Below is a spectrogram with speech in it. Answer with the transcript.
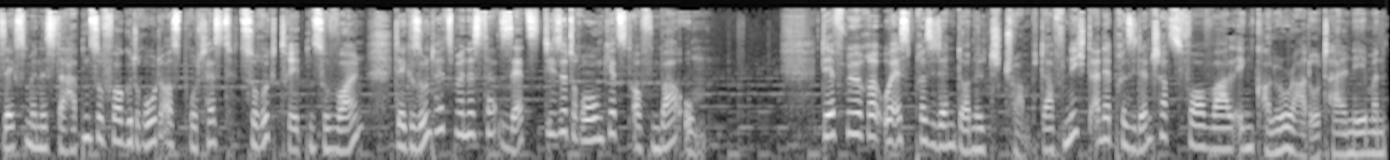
Sechs Minister hatten zuvor gedroht, aus Protest zurücktreten zu wollen. Der Gesundheitsminister setzt diese Drohung jetzt offenbar um. Der frühere US-Präsident Donald Trump darf nicht an der Präsidentschaftsvorwahl in Colorado teilnehmen.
